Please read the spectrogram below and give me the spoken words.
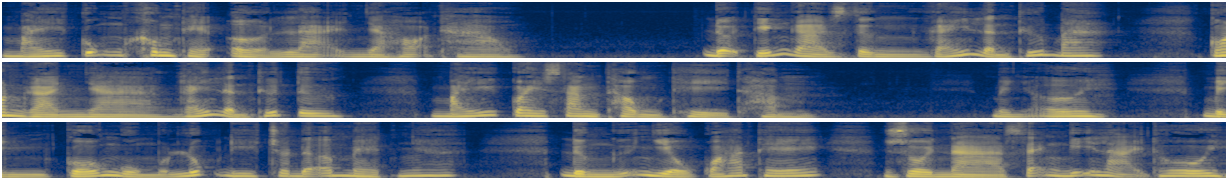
Máy cũng không thể ở lại nhà họ Thào. Đợi tiếng gà rừng gáy lần thứ ba, con gà nhà gáy lần thứ tư, máy quay sang thồng thì thầm. Mình ơi, bình cố ngủ một lúc đi cho đỡ mệt nhé. Đừng nghĩ nhiều quá thế, rồi nà sẽ nghĩ lại thôi.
